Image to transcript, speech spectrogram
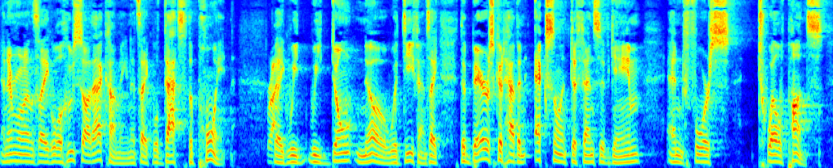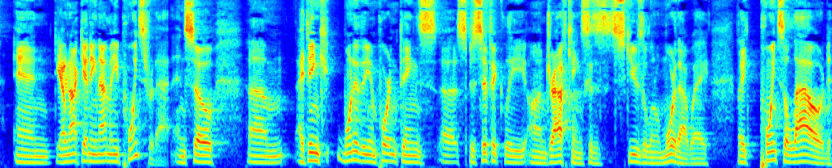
and everyone's like, well, who saw that coming? And it's like, well, that's the point. Right. Like we we don't know with defense. Like the Bears could have an excellent defensive game and force twelve punts, and yep. you're not getting that many points for that. And so um, I think one of the important things, uh, specifically on DraftKings, because it skews a little more that way, like points allowed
